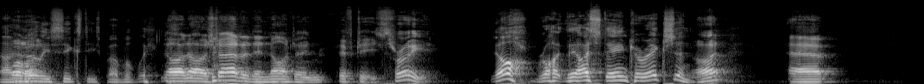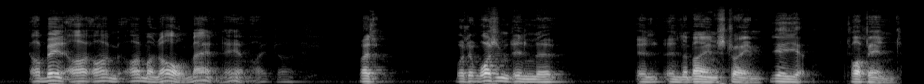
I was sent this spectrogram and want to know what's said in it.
No, Well, early 60s probably. No, no, I started in 1953, Oh, right there, I stand correction. right? Uh, I mean, I, I'm, I'm an old man now, mate. Uh, But, but it wasn't in the, in, in the mainstream Yeah, yeah. top end.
